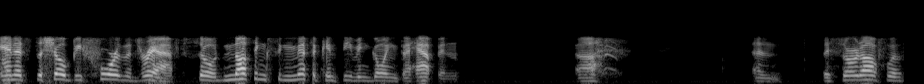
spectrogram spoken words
and it's the show before the draft, so nothing significant's even going to happen. Uh, and they start off with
